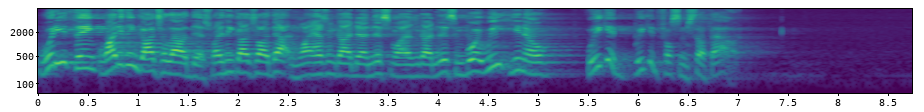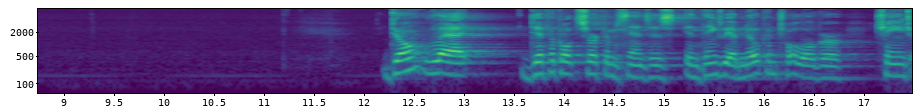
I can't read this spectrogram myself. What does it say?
What do you think? Why do you think God's allowed this? Why do you think God's allowed that? And why hasn't God done this? And why hasn't God done this? And boy, we, you know, we could, we could fill some stuff out. Don't let difficult circumstances and things we have no control over change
